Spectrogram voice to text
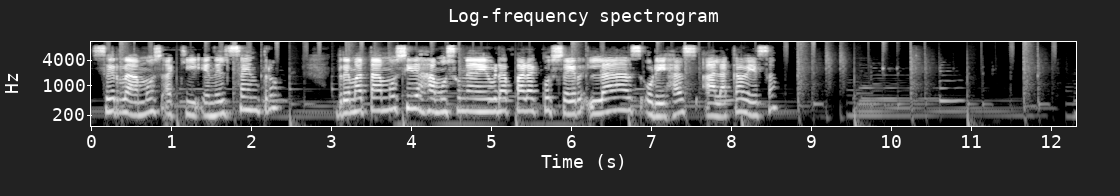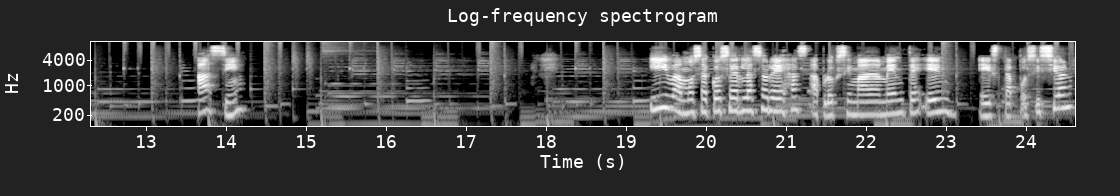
Cerramos aquí en el centro, rematamos y dejamos una hebra para coser las orejas a la cabeza así. Y vamos a coser las orejas aproximadamente en esta posición.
